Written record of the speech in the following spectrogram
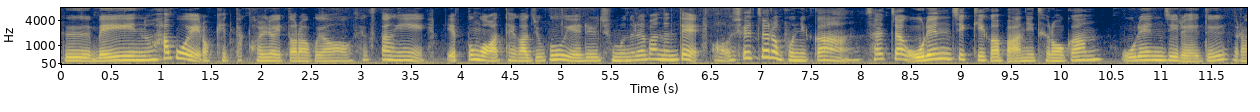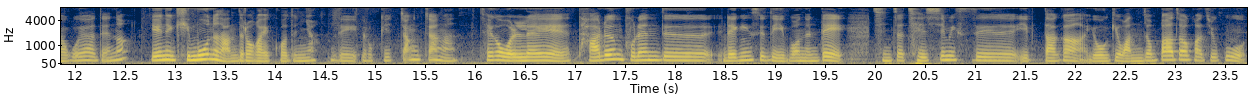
그 메인 화보에 이렇게 딱 걸려 있더라고요. 색상이 예쁜 것 같아가지고 얘를 주문을 해봤는데 어, 실제로 보니까 살짝 오렌지기가 많이 들어간 오렌지 레드라고 해야 되나? 얘는 기모는 안 들어가 있거든요. 근데 이렇게 짱짱한. 제가 원래 다른 브랜드 레깅스도 입었는데 진짜 제시믹스 입다가 여기 완전 빠져가지고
